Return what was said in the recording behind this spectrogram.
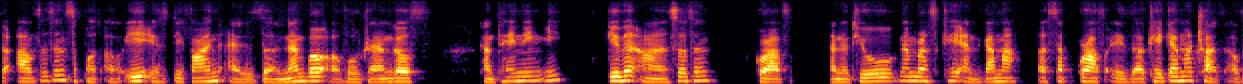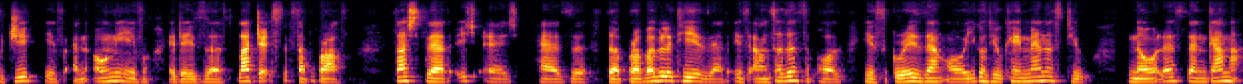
The uncertain support of E is defined as the number of triangles containing E given an uncertain graph and two numbers K and gamma. A subgraph is a K-gamma truss of G if and only if it is the largest subgraph, such that each edge has the probability that its uncertain support is greater than or equal to K minus 2, no less than gamma.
